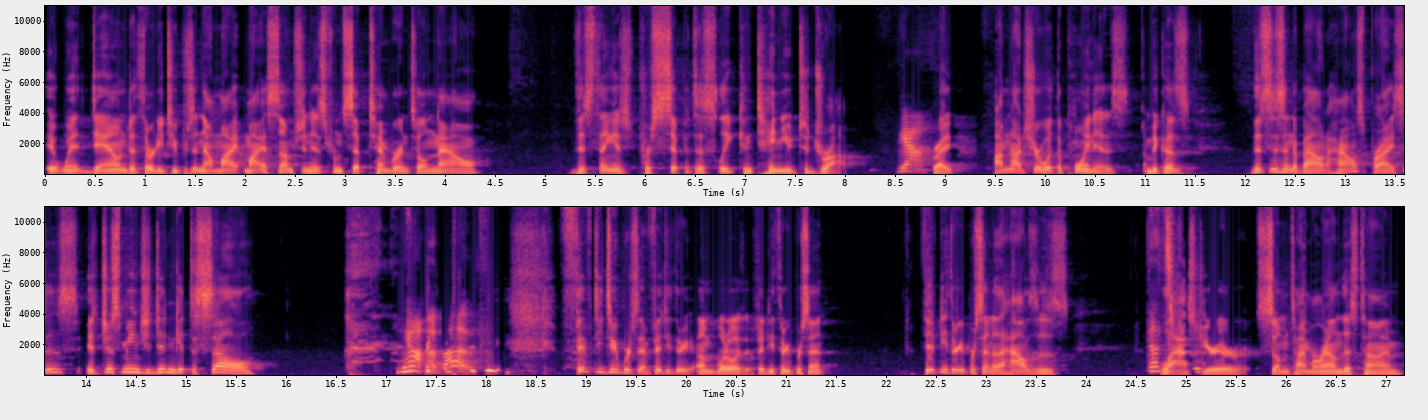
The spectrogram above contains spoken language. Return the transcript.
It went down to 32%. Now my my assumption is from September until now this thing has precipitously continued to drop. Yeah. Right? I'm not sure what the point is because this isn't about house prices. It just means you didn't get to sell. Yeah, above 52%, 53, um, what was it? 53%? 53% of the houses That's last crazy. year, sometime around this time,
